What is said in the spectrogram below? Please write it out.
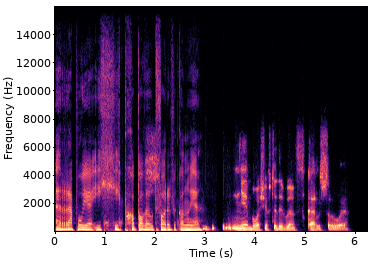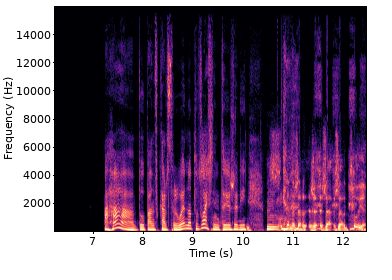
rapuje i hip-hopowe utwory wykonuje. Nie, bo właśnie wtedy byłem w Karlsruhe. Aha, był pan w Karlsruhe, no to właśnie, to jeżeli... Nie no, żar, żar, żartuję,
